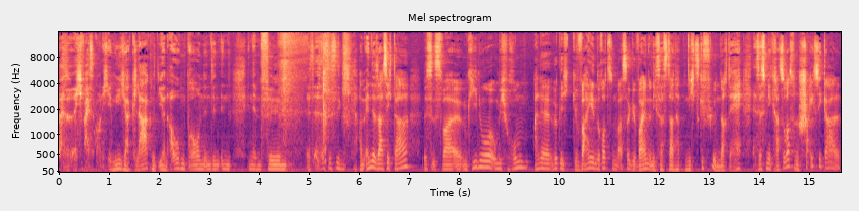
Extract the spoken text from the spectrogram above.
also ich weiß auch nicht, Emilia Clark mit ihren Augenbrauen in, den, in, in dem Film. Das, das ist, am Ende saß ich da, es, es war äh, im Kino um mich herum, alle wirklich geweint, Rotz und Wasser geweint und ich saß da und hatte nichts gefühlt und dachte, hä, es ist mir gerade sowas von scheißegal.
